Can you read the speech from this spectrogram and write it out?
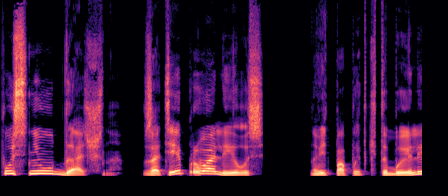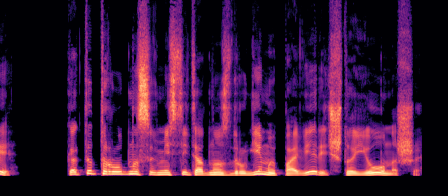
пусть неудачно, затея провалилась, но ведь попытки-то были. Как-то трудно совместить одно с другим и поверить, что юноша,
